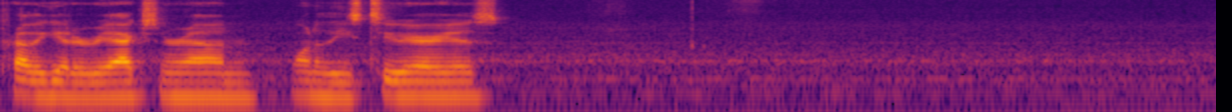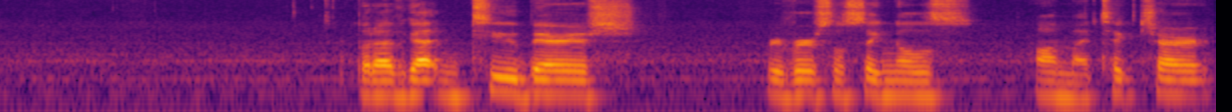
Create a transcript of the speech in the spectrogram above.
probably get a reaction around one of these two areas. But I've gotten two bearish reversal signals on my tick chart.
